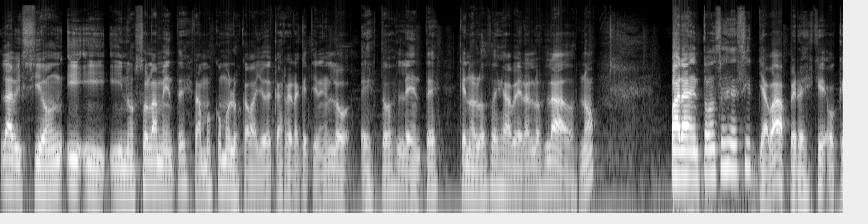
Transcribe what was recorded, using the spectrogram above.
la visión y, y, no solamente estamos como los caballos de carrera que tienen los, estos lentes que no los deja ver a los lados, ¿no? Para entonces decir, ya va, pero es que, ok,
